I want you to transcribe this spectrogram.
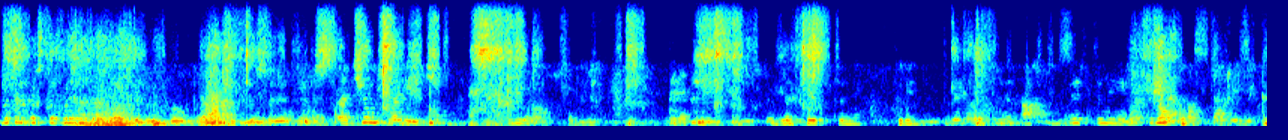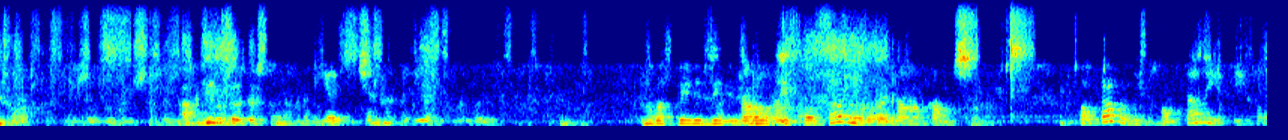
Вы только что были на допросе, вы был, да, о чем речь? Для следственной- А, поставили. А где вы только что находились? Я сейчас находилась в выводе. Ну, вас привезли из Пол- из Полтавы? э, Камышево. Полтава? Из Полтавы я приехала.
